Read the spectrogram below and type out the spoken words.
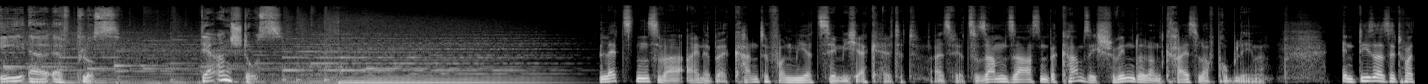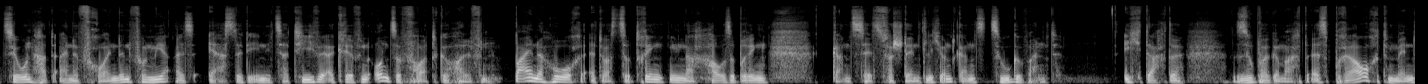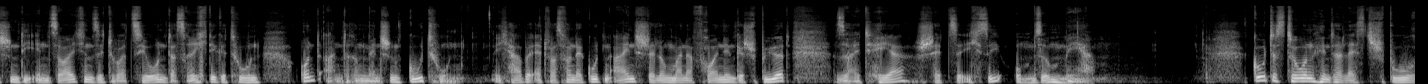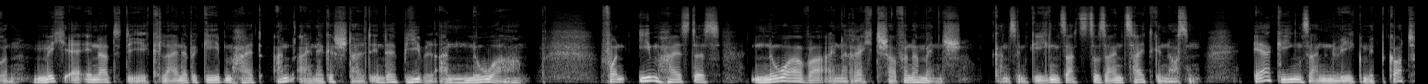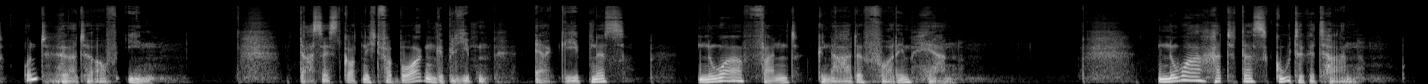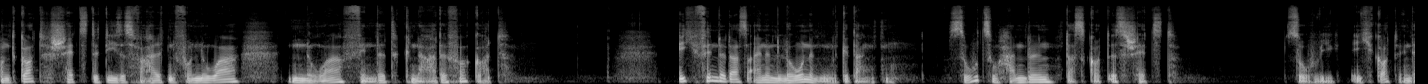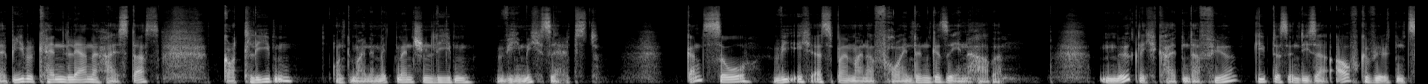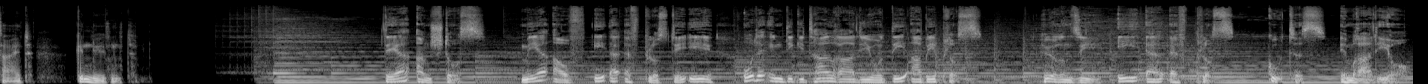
ERF Plus. Der Anstoß. Letztens war eine Bekannte von mir ziemlich erkältet. Als wir zusammensaßen, bekam sie Schwindel und Kreislaufprobleme. In dieser Situation hat eine Freundin von mir als erste die Initiative ergriffen und sofort geholfen. Beine hoch, etwas zu trinken, nach Hause bringen, ganz selbstverständlich und ganz zugewandt. Ich dachte, super gemacht. Es braucht Menschen, die in solchen Situationen das Richtige tun und anderen Menschen gut tun. Ich habe etwas von der guten Einstellung meiner Freundin gespürt. Seither schätze ich sie umso mehr. Gutes Tun hinterlässt Spuren. Mich erinnert die kleine Begebenheit an eine Gestalt in der Bibel, an Noah. Von ihm heißt es, Noah war ein rechtschaffener Mensch, ganz im Gegensatz zu seinen Zeitgenossen. Er ging seinen Weg mit Gott und hörte auf ihn. Das ist Gott nicht verborgen geblieben. Ergebnis? Noah fand Gnade vor dem Herrn. Noah hat das Gute getan. Und Gott schätzte dieses Verhalten von Noah. Noah findet Gnade vor Gott. Ich finde das einen lohnenden Gedanken, so zu handeln, dass Gott es schätzt so wie ich Gott in der Bibel kennenlerne, heißt das, Gott lieben und meine Mitmenschen lieben wie mich selbst. Ganz so, wie ich es bei meiner Freundin gesehen habe. Möglichkeiten dafür gibt es in dieser aufgewühlten Zeit genügend. Der Anstoß. Mehr auf erfplus.de oder im Digitalradio DAB+. Hören Sie ERF Plus. Gutes im Radio.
